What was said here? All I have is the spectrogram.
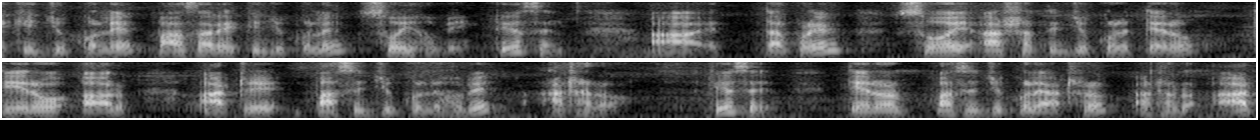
একে যোগ করলে, পাঁচ আর একে যোগ করলে ছয় হবে, ঠিক আছে? তারপরে ছয় আর সাথে যোগ করলে তেরো তেরো আর আটে পাঁচের যোগ করলে হবে আঠারো, ঠিক আছে? তেরো আর পাঁচের যোগ করলে আঠারো আঠারো আট,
